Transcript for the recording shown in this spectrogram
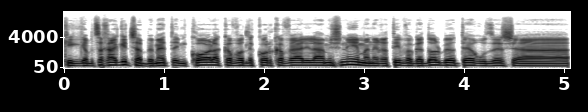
כי גם צריך להגיד שבאמת, עם כל הכבוד לכל קווי העלילה המשניים, הנרטיב הגדול ביותר הוא זה שה...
